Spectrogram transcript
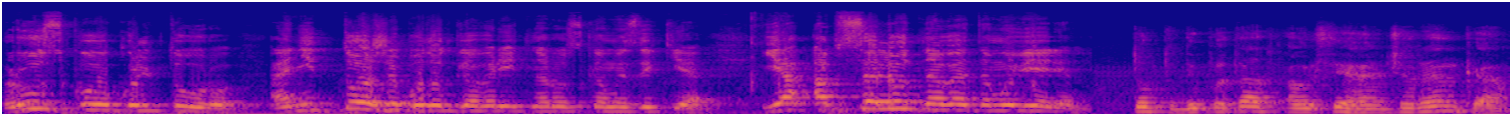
русскую культуру. Они тоже будут говорить на русском языке. Я абсолютно в этом уверен. Тобто депутат Олексій Гончаренка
